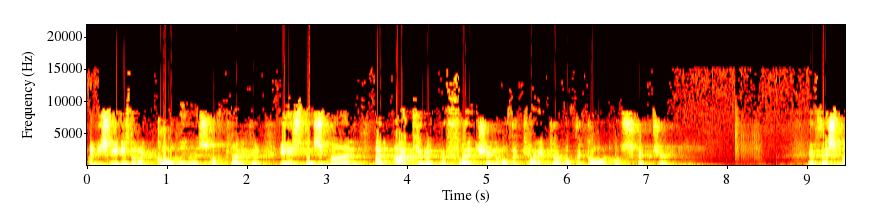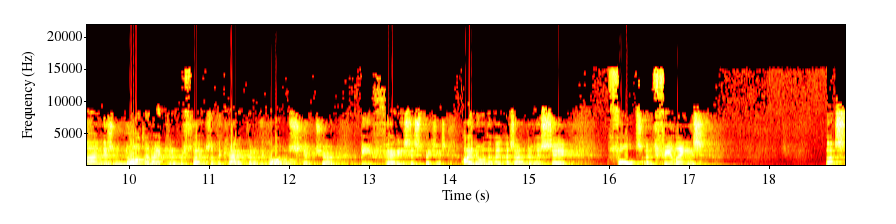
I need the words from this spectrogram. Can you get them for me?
And you say, is there a godliness of character? Is this man an accurate reflection of the character of the God of Scripture? If this man is not an accurate reflection of the character of the God of Scripture, be very suspicious. I know that, as Andrew has said, faults and failings, that's,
